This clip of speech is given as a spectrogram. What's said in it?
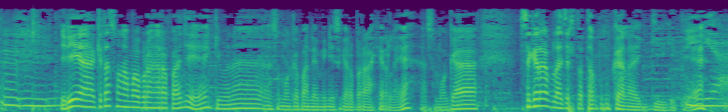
gitu. Mm-mm. Jadi ya kita sama-sama berharap aja ya gimana eh, semoga pandemi ini segera berakhir lah ya. Nah, semoga segera belajar tatap muka lagi gitu ya. Iya.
